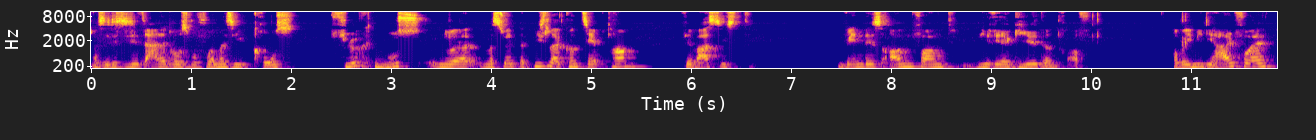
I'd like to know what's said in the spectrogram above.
Also das ist jetzt auch nicht was, wovor man sich groß fürchten muss, nur man sollte ein bisschen ein Konzept haben, für was ist, wenn das anfängt, wie reagiere ich dann drauf. Aber im Idealfall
